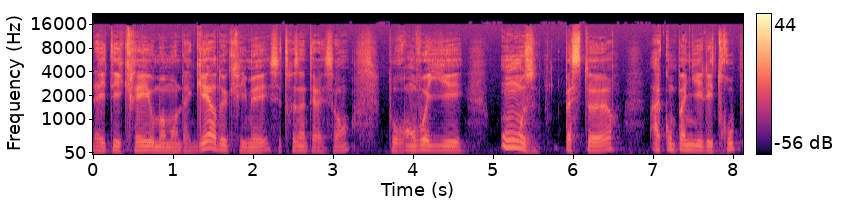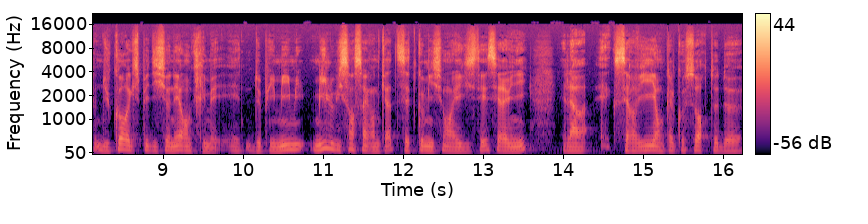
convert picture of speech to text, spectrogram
Elle a été créée au moment de la guerre de Crimée, c'est très intéressant, pour envoyer 11 pasteurs accompagner les troupes du corps expéditionnaire en Crimée. Et depuis 1854, cette commission a existé, s'est réunie. Elle a servi en quelque sorte de,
